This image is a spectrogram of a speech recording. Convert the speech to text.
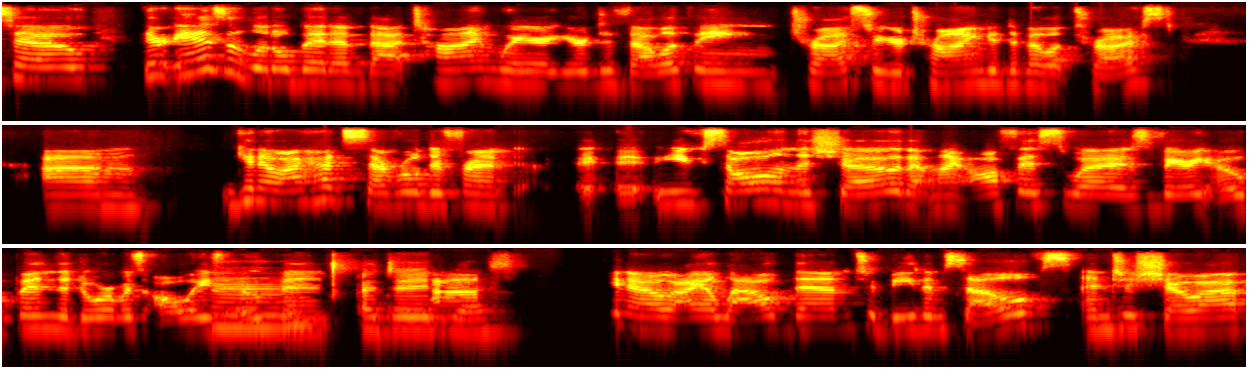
so there is a little bit of that time where you're developing trust or you're trying to develop trust. Um, you know, I had several different. Eh, eh, you saw on the show that my office was very open. The door was always mm, open. I did, um, yes. You know, I allowed them to be themselves and to show up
